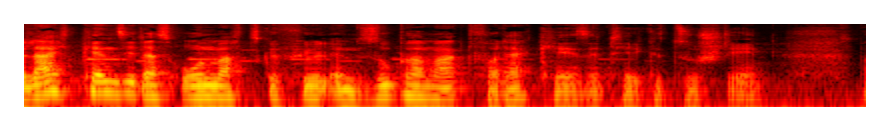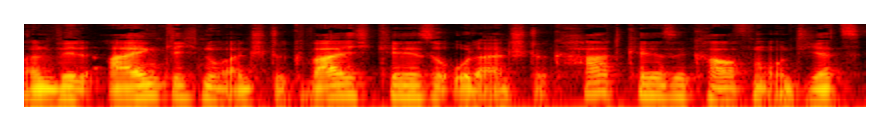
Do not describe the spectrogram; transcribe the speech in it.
Vielleicht kennen Sie das Ohnmachtsgefühl, im Supermarkt vor der Käsetheke zu stehen. Man will eigentlich nur ein Stück Weichkäse oder ein Stück Hartkäse kaufen und jetzt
